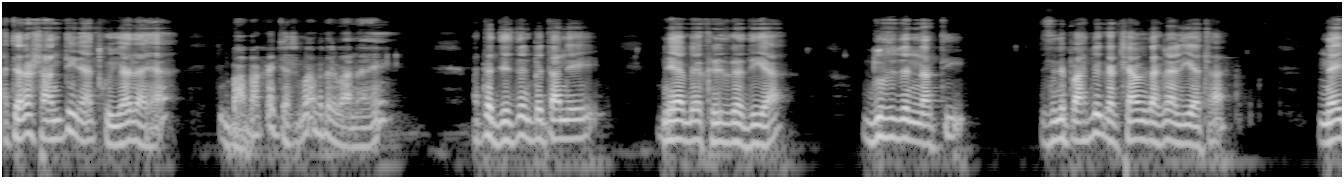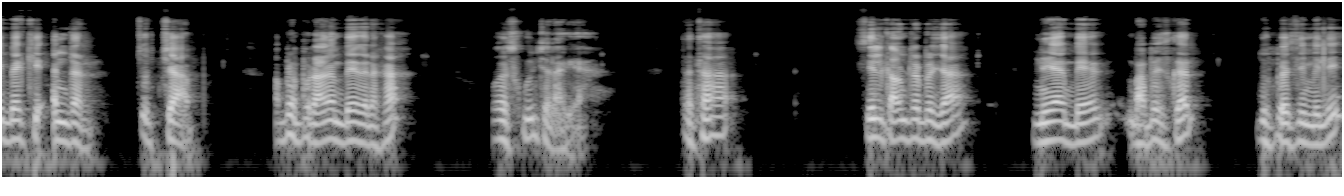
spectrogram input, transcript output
अचानक शांतिनाथ को याद आया बाबा का चश्मा बदलवाना है। अतः जिस दिन पिता ने नया बैग खरीद कर दिया, दूसरे दिन नाती, जिसने पांचवी कक्षा में दाखिला लिया था, नए बैग के अंदर चुपचाप अपना पुराना बैग रखा और स्कूल चला गया। तथा सेल काउंटर पर जा नया बैग वापस कर जो पैसे मिले,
